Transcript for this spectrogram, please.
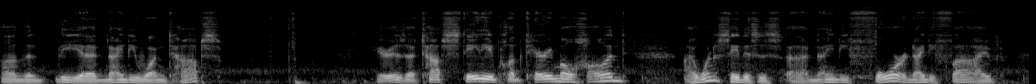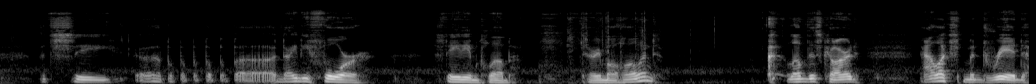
on the, the uh, 91 Topps. Here is a top Stadium Club, Terry Mulholland. I want to say this is uh, 94 or 95. Let's see, uh, 94 Stadium Club. Terry Mulholland. Love this card. Alex Madrid,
